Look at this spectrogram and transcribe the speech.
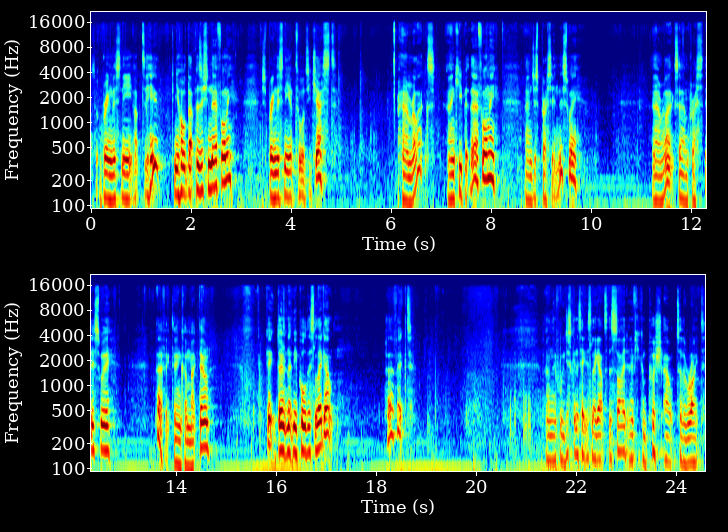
So bring this knee up to here. Can you hold that position there for me? Just bring this knee up towards your chest. And relax. And keep it there for me. And just press in this way. And relax and press this way. Perfect. And come back down. Okay, don't let me pull this leg out. Perfect. And if we're just going to take this leg out to the side, and if you can push out to the right,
